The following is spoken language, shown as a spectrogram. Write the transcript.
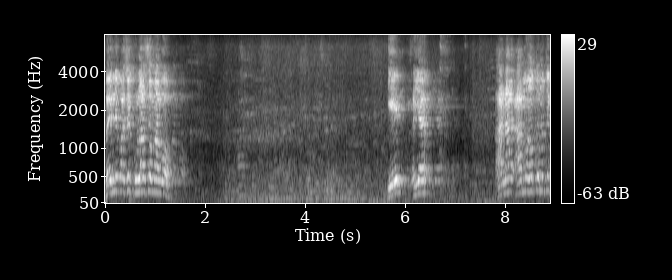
ભાઈ, એમની પાસે ખુલાસો માંગો. એ અહીંયા આના આ મહત્વનું છે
